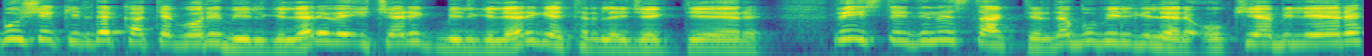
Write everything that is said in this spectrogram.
bu şekilde kategori bilgileri ve içerik bilgileri getirilecektir. Ve istediğiniz takdirde bu bilgileri okuyabilir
